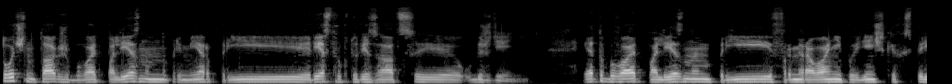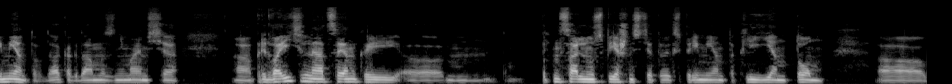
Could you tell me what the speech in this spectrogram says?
точно так же бывает полезным, например, при реструктуризации убеждений. Это бывает полезным при формировании поведенческих экспериментов, да, когда мы занимаемся а, предварительной оценкой а, потенциальной успешности этого эксперимента клиентом, а,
